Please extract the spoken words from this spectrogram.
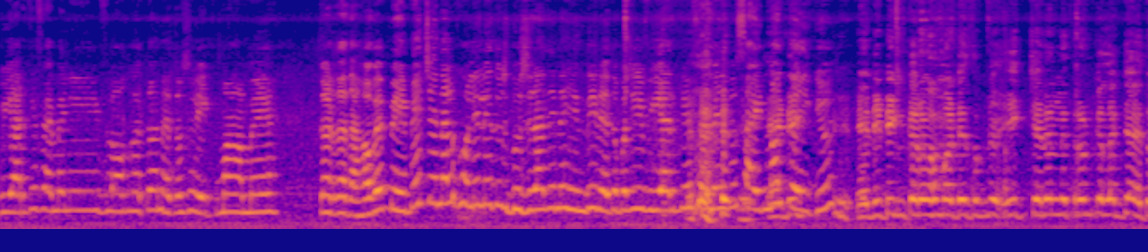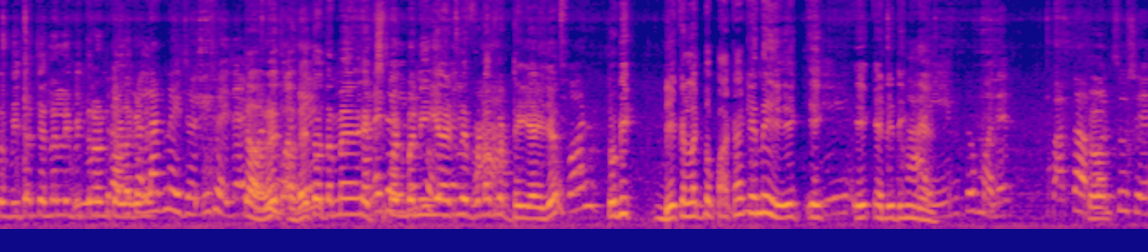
વીઆરકે ફેમિલી વ્લોગ હતો ને તો શું એકમાં અમે કરતા હતા. હવે બે બે ચેનલ ખોલી લીધું ગુજરાતી ને હિન્દી ને તો પછી વીઆરકે ફેમિલી તો સાઈડમાં જ થઈ ગયું. એડિટિંગ કરવા માટે સમજો એક ચેનલ ને 3 કલાક જાય તો બીજા ચેનલ ને બી ત્રણ ત્રણ કલાક કલાક નહીં જલ્દી થઈ જાય. હવે હવે તો તમે એક્સપર્ટ બની ગયા એટલે ફટાફટ થઈ જાય છે. તો બી બે કલાક તો પાકા કે નહીં? એક એક એક એડિટિંગ ને. એમ તો મને પાકા પણ શું છે?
